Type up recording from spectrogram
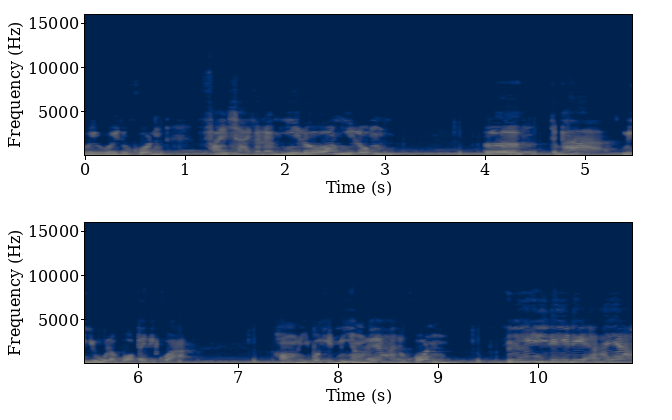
วุ้ยวุ้ยทุกคน ไฟฉายก็เริ่มฮีโร่ฮีโร่เออ จะบ้าไม่อยู่แล้วออกไปดีกว่า ห้องนี้บ่เห็นมีอย่างเลยอะทุกคนเฮ้ยดีดีอะไรอะ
